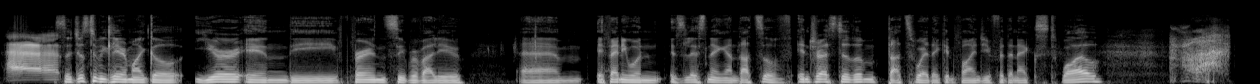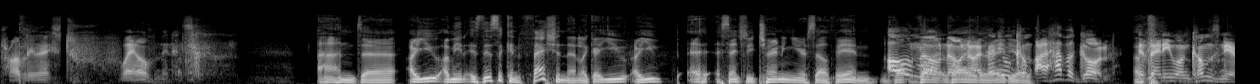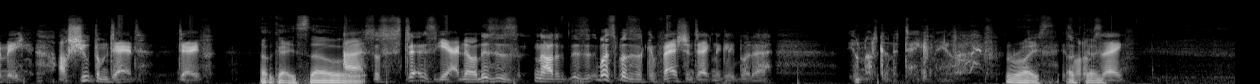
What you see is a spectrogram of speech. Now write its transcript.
Uh, So, just to be clear, Michael, you're in the Fern SuperValu. Um, if anyone is listening and that's of interest to them, that's where they can find you for the next while. probably the next 12 minutes. And uh, are you? I mean, is this a confession then? Like, are you are you uh, essentially turning yourself in? Oh, vi- no, vi- no, no. If anyone radio? comes, I have a gun. If anyone comes near me, I'll shoot them dead, Dave. Okay, so Uh, so, st- yeah, no, this is not, this is, well, I suppose it's a confession technically, but uh, you're not going to take me alive, right, is what I'm saying.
